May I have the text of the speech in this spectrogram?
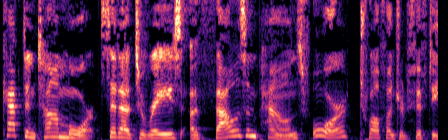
Captain Tom Moore set out to raise a thousand pounds or 1250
